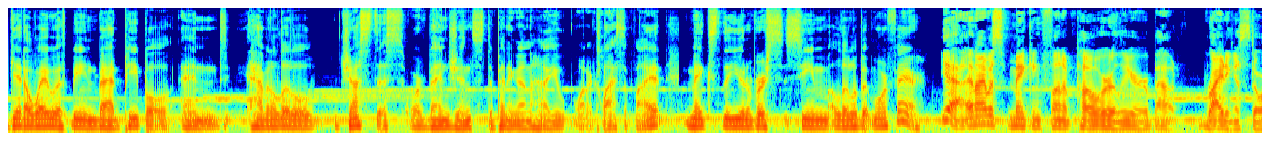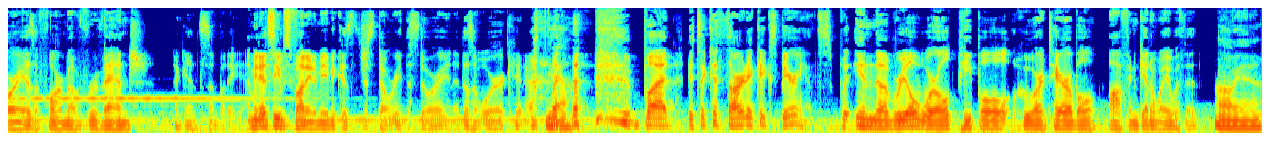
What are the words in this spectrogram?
get away with being bad people, and having a little justice or vengeance, depending on how you want to classify it, makes the universe seem a little bit more fair. yeah, and I was making fun of Poe earlier about writing a story as a form of revenge against somebody. I mean, it seems funny to me because just don't read the story and it doesn't work, you know. Yeah. but it's a cathartic experience. In the real world, people who are terrible often get away with it. Oh yeah,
